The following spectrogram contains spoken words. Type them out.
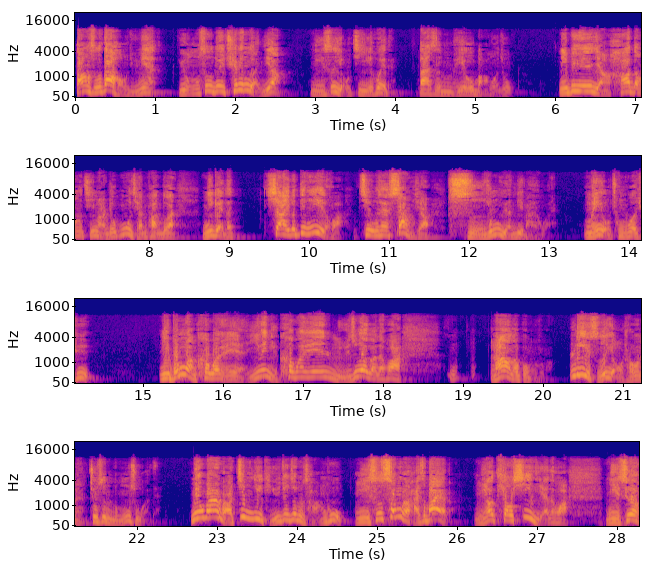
当时大好局面，勇士队缺兵短将，你是有机会的，但是没有把握住。你必须得讲哈登，起码就目前判断，你给他下一个定义的话，季后赛上限始终原地徘徊，没有冲过去。你甭管客观原因，因为你客观原因捋这个的话，哪有那功夫？历史有时候呢就是浓缩的，没有办法，竞技体育就这么残酷。你是胜了还是败了？你要挑细节的话，你这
